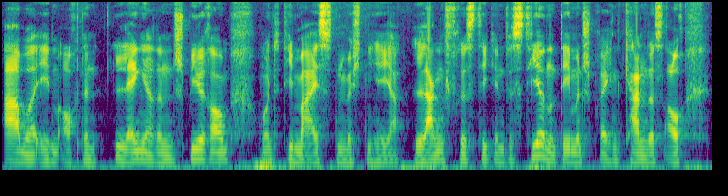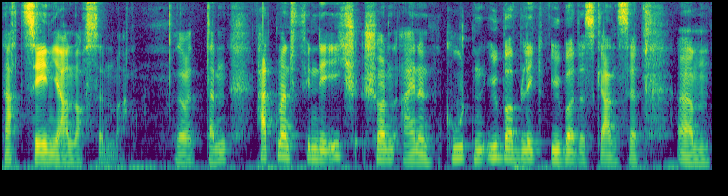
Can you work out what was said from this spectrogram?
aber eben auch einen längeren Spielraum. Und die meisten möchten hier ja langfristig investieren und dementsprechend kann das auch nach zehn Jahren noch Sinn machen. So, dann hat man, finde ich, schon einen guten Überblick über das ganze, ähm,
